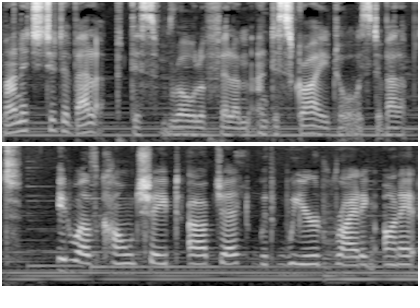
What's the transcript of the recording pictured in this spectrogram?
managed to develop this roll of film and described what was developed. It was a cone shaped object with weird writing on it.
